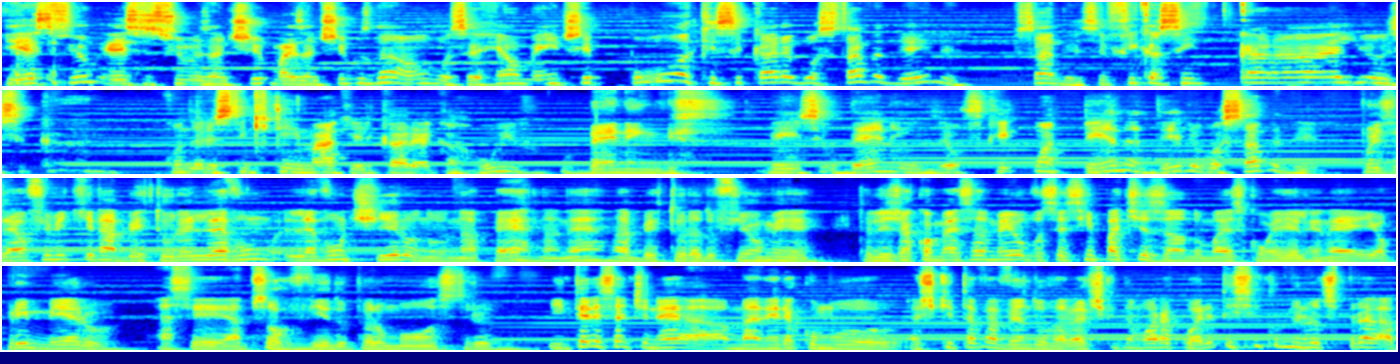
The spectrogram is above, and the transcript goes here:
E esse filme, esses filmes antigos, mais antigos, não. Você realmente, pô, que esse cara gostava dele, sabe? Você fica assim, caralho, esse cara quando eles têm que queimar aquele careca ruivo. O Bennings o Benning, eu fiquei com a pena dele, eu gostava dele. Pois é, é um filme que na abertura ele leva um, leva um tiro no, na perna, né? Na abertura do filme. Então ele já começa meio você simpatizando mais com ele, né? E é o primeiro a ser absorvido pelo monstro. interessante, né? A maneira como. Acho que tava vendo o relógio que demora 45 minutos para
